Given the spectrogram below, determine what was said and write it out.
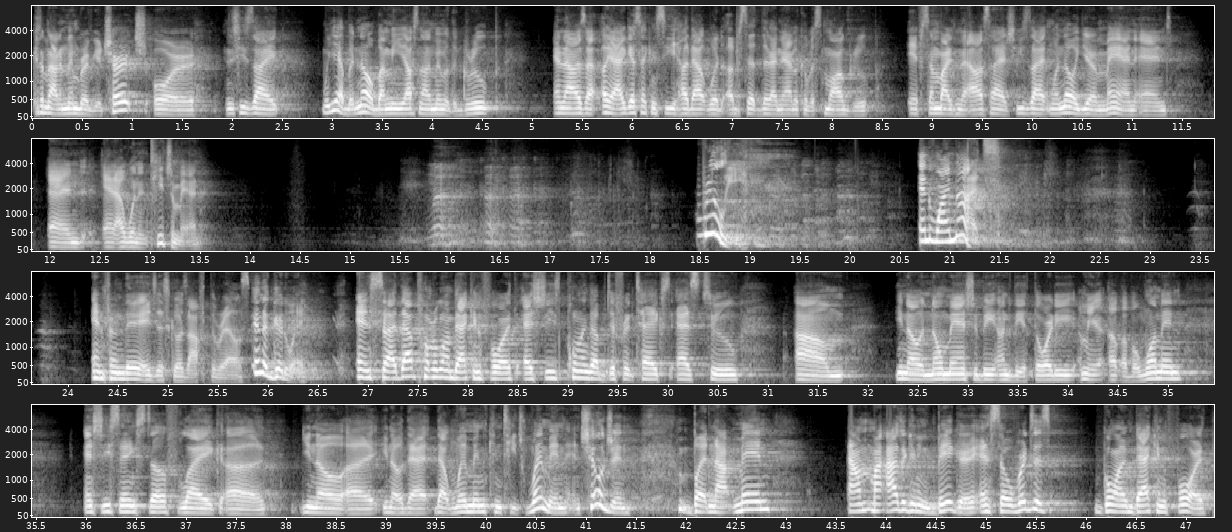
because I'm not a member of your church, or, and she's like, well, yeah, but no, but I mean, you're also not a member of the group. And I was like, oh, yeah, I guess I can see how that would upset the dynamic of a small group. If somebody from the outside, she's like, well, no, you're a man, and, and, and I wouldn't teach a man. Really? And why not? And from there, it just goes off the rails in a good way. And so at that point, we're going back and forth as she's pulling up different texts as to, um, you know, no man should be under the authority, I mean, of, of a woman. And she's saying stuff like, uh, you know, uh, you know that, that women can teach women and children, but not men. And my eyes are getting bigger. And so we're just going back and forth.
